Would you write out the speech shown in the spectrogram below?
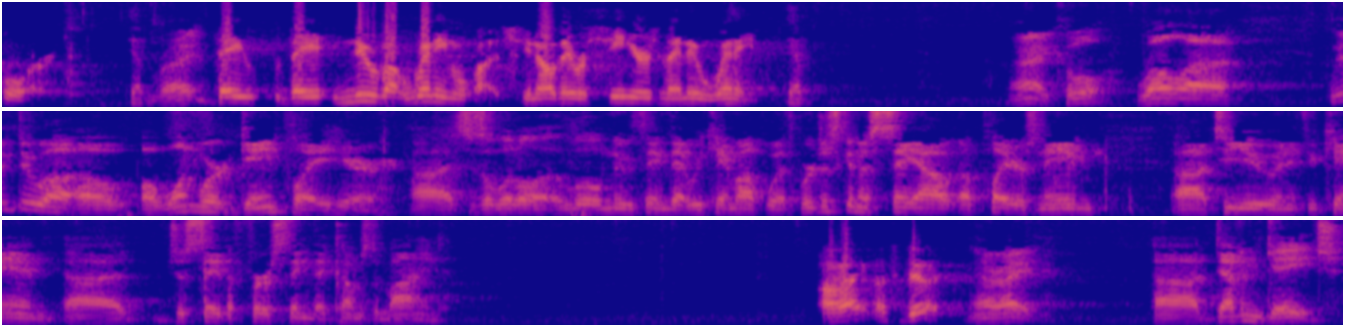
Four, Right. they they knew about winning was. You know, they were seniors and they knew winning. Yep. All right, cool. Well, uh, We're gonna do a, a, a one-word gameplay here. Uh, this is a little a little new thing that we came up with. We're just gonna say out a player's name uh, to you, and if you can, uh, just say the first thing that comes to mind. All right, let's do it. All right, uh, Devin Gage,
